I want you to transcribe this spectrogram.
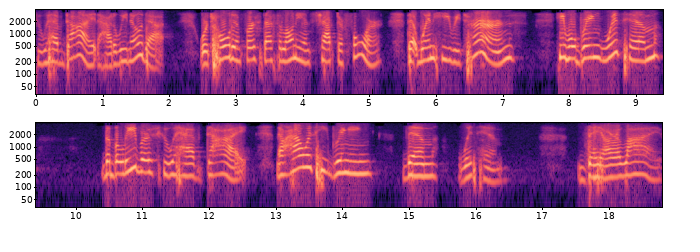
who have died. How do we know that? We're told in 1 Thessalonians chapter 4 that when he returns, he will bring with him the believers who have died. Now, how is he bringing them with him? They are alive.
